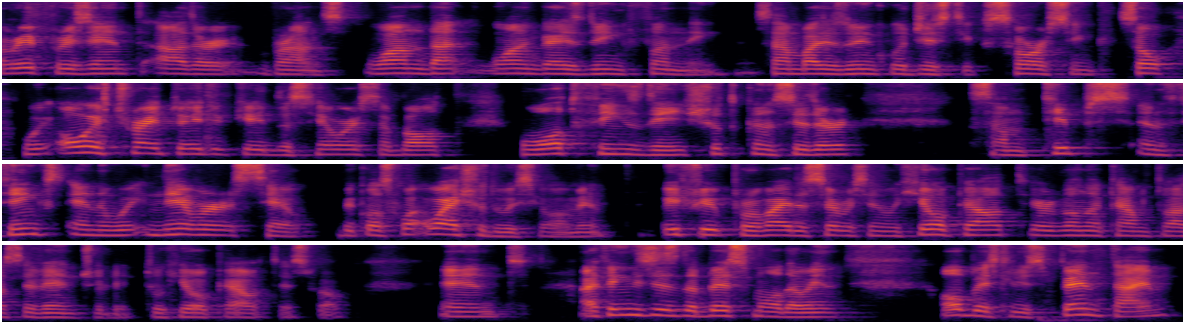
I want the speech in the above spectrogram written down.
represent other brands. One that one guy is doing funding, somebody is doing logistics, sourcing. So we always try to educate the sellers about what things they should consider, some tips and things, and we never sell because why, why should we sell? I mean, if you provide a service and we help out, you're gonna come to us eventually to help out as well. And I think this is the best model. And obviously, you spend time,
